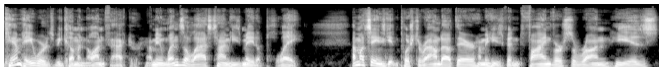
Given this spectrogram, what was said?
Cam Heyward's become a non factor. I mean, when's the last time he's made a play? I'm not saying he's getting pushed around out there. I mean, he's been fine versus the run. He is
